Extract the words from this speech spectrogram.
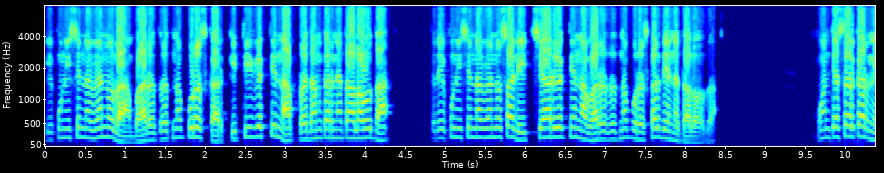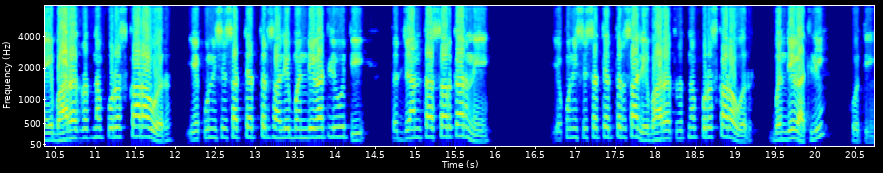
एकोणीसशे नव्याण्णव ला भारतरत्न पुरस्कार किती व्यक्तींना प्रदान करण्यात आला होता? तर एकोणीसशे नव्याण्णव साली चार व्यक्तींना भारतरत्न पुरस्कार देण्यात आला होता. कोणत्या सरकारने भारतरत्न पुरस्कारावर एकोणीसशे सत्याहत्तर साली बंदी घातली होती? तर जनता सरकारने एकोणीसशे सत्याहत्तर साली भारतरत्न पुरस्कारावर बंदी घातली होती.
